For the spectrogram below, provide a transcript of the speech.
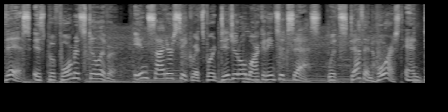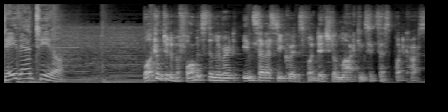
This is Performance Delivered Insider Secrets for Digital Marketing Success with Stefan Horst and Dave Antil. Welcome to the Performance Delivered Insider Secrets for Digital Marketing Success podcast,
